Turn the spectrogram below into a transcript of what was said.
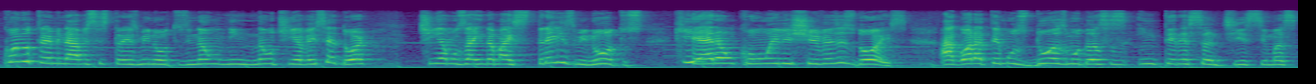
quando terminava esses 3 minutos e não, não tinha vencedor, tínhamos ainda mais 3 minutos que eram com o Elixir vezes 2. Agora temos duas mudanças interessantíssimas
